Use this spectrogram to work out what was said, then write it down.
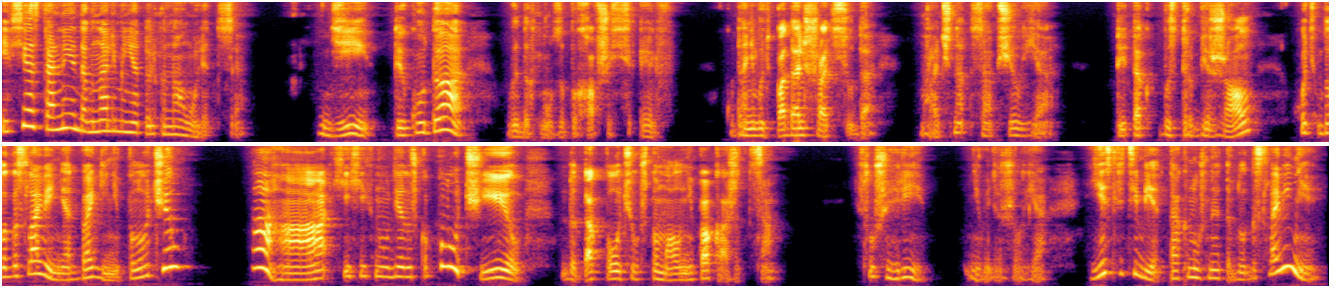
и все остальные догнали меня только на улице. «Ди, ты куда?» – выдохнул запыхавшийся эльф. «Куда-нибудь подальше отсюда», – мрачно сообщил я. «Ты так быстро бежал? Хоть благословение от богини получил?» «Ага», – хихикнул дедушка, – «получил. Да так получил, что мало не покажется». «Слушай, Ри», – не выдержал я, – «если тебе так нужно это благословение,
